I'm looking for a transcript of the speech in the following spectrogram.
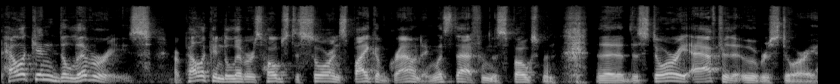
Pelican deliveries or Pelican delivers hopes to soar in spike of grounding. What's that from the spokesman? The the story after the Uber story.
